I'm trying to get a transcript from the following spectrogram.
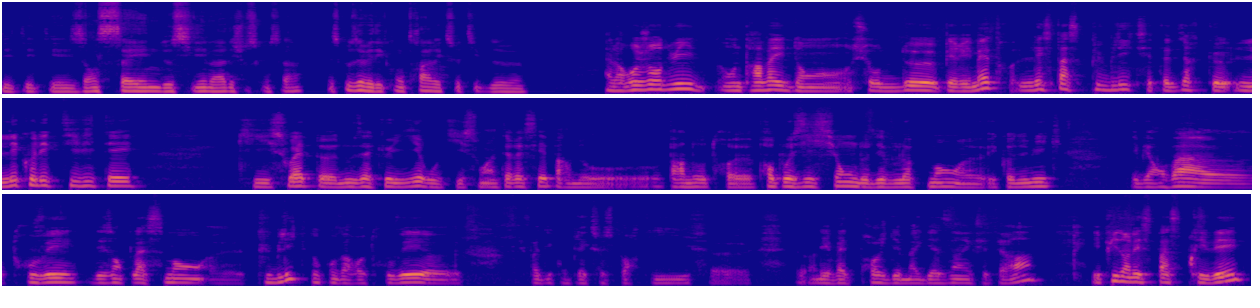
des, enseignes de cinéma, des choses comme ça Est-ce que vous avez des contrats avec ce type de, alors aujourd'hui, on travaille sur deux périmètres. L'espace public, c'est-à-dire que les collectivités qui souhaitent nous accueillir ou qui sont intéressées par, nos, par notre proposition de développement euh, économique, eh bien, on va euh, trouver des emplacements euh, publics. Donc, on va retrouver des complexes sportifs, on va être proche des magasins, etc. Et puis, dans l'espace privé,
